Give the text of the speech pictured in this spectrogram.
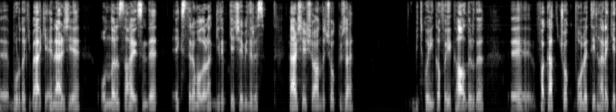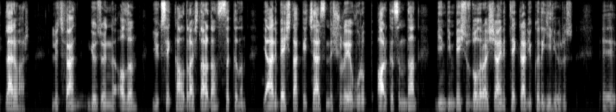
Eee, buradaki belki enerjiye onların sayesinde ekstrem olarak girip geçebiliriz. Her şey şu anda çok güzel. Bitcoin kafayı kaldırdı. Eee, fakat çok volatil hareketler var. Lütfen göz önüne alın. Yüksek kaldıraçlardan sakının. Yani 5 dakika içerisinde şuraya vurup arkasından 1000-1500 dolar aşağı inip tekrar yukarı geliyoruz. Eee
